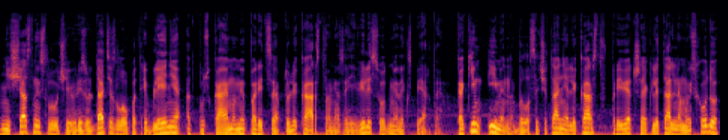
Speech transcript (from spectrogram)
несчастный случай в результате злоупотребления отпускаемыми по рецепту лекарствами, заявили судмедэксперты. Каким именно было сочетание лекарств, приведшее к летальному исходу,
